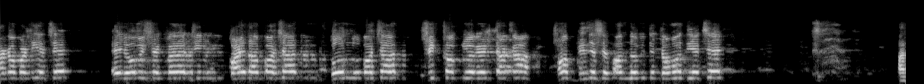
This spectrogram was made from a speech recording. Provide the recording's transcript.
টাকা পাঠিয়েছে এই অভিষেক ব্যানার্জি কয়লা পাচার তরুণ পাচার, শিক্ষক নিয়োগের টাকা সব বিদেশে বান্ধবীতে জমা দিয়েছে। আর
